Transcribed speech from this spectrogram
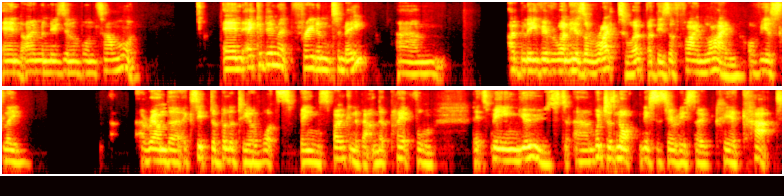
and I'm a New Zealand born Samoan. And academic freedom to me, um, I believe everyone has a right to it, but there's a fine line. Obviously, around the acceptability of what's being spoken about and the platform that's being used, um, which is not necessarily so clear cut.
